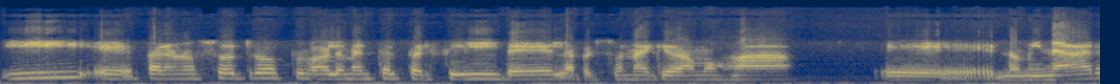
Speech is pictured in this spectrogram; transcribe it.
Y eh, para nosotros probablemente el perfil de la persona que vamos a eh, nominar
